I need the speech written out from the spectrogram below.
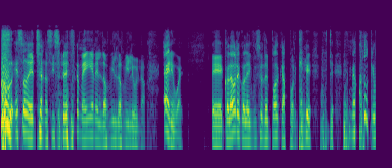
Eso de hecho nos hizo el FMI en el 2000-2001. Anyway. Eh, colabore con la difusión del podcast porque me acuerdo que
